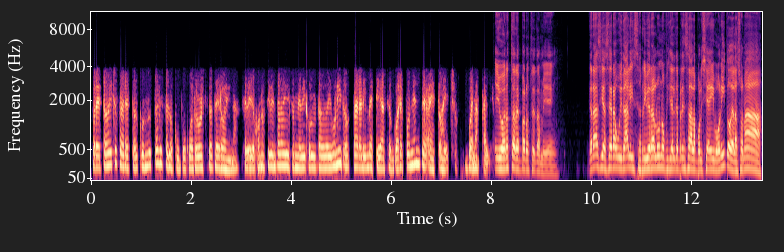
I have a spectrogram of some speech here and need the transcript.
Por estos hechos se arrestó al conductor y se le ocupó cuatro bolsitas de heroína. Se le dio conocimiento a la División de Vehículos de Bonito para la investigación correspondiente a estos hechos. Buenas tardes. Y buenas tardes para usted también. Gracias, era Huidalis Rivera Luna, oficial de prensa de la Policía de Bonito, de la zona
